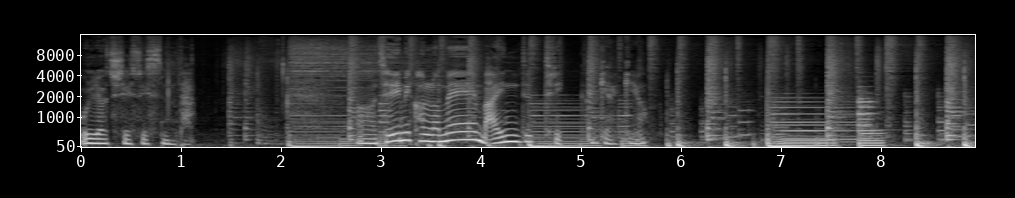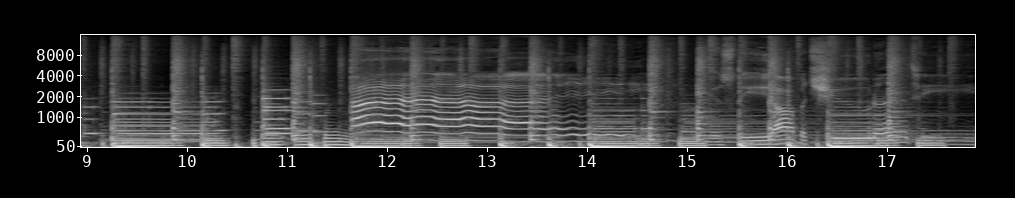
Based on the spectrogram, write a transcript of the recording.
올려주실 수 있습니다. 어, 제이미 컬럼의 Mind Trick 함께 할게요. Opportunity.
